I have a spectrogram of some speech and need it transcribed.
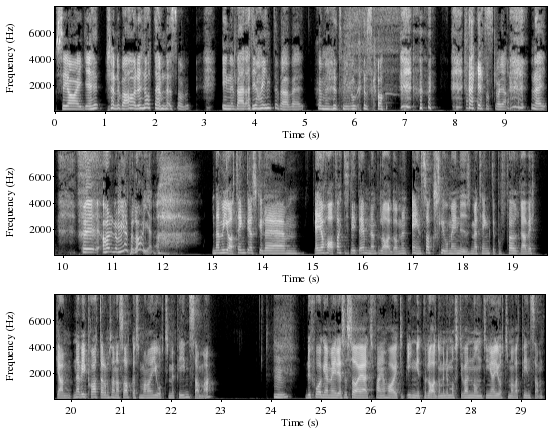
Så jag kände bara, har du något ämne som innebär att jag inte behöver skämma ut min okunskap? Nej, jag skojar. Nej. Eh, Har du något mer på lager? Nej men jag tänkte jag skulle, mm, ja, jag har faktiskt lite ämnen på lager, men en sak slog mig nu som jag tänkte på förra veckan, när vi pratade om sådana saker som man har gjort som är pinsamma. Mm. Du frågade mig det så sa jag att fan jag har ju typ inget på lager, men det måste ju vara någonting jag har gjort som har varit pinsamt.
